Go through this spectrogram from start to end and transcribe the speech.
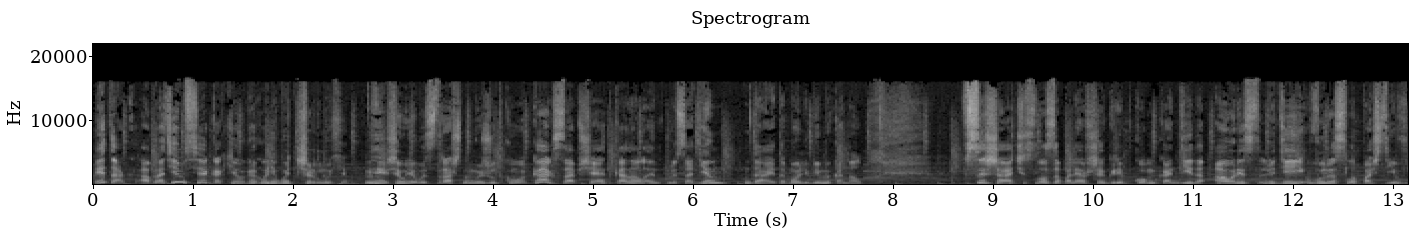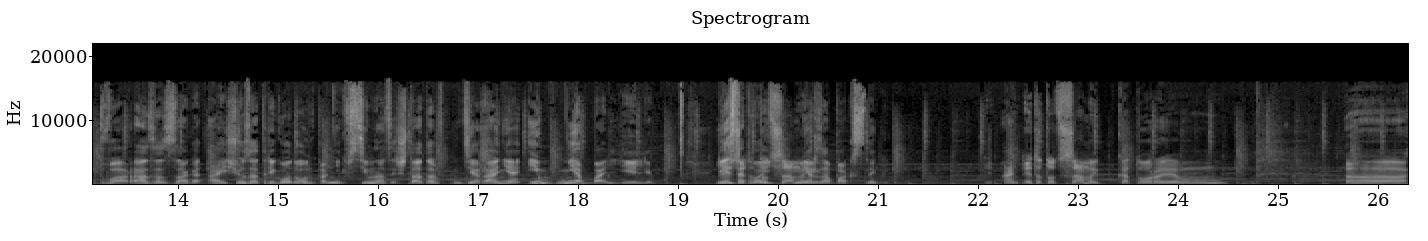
Итак, обратимся к какой-нибудь чернухе. Чему-нибудь страшному и жуткому. Как сообщает канал N плюс 1, да, это мой любимый канал. В США число заболевших грибком кандида аурис людей выросло почти в два раза за год, а еще за три года он проник в 17 штатов, где ранее им не болели. То есть, есть такой тот самый... мерзопакостный... А? Это тот самый, который... Э,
